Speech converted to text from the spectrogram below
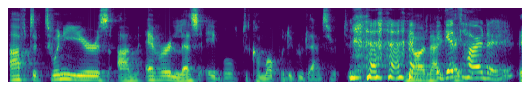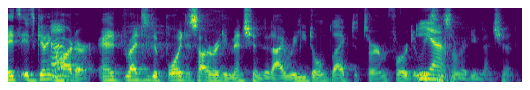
after 20 years, I'm ever less able to come up with a good answer to it. No, it gets I, harder. It's, it's getting huh? harder. And right to the point, as I already mentioned, that I really don't like the term for the reasons yeah. already mentioned.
